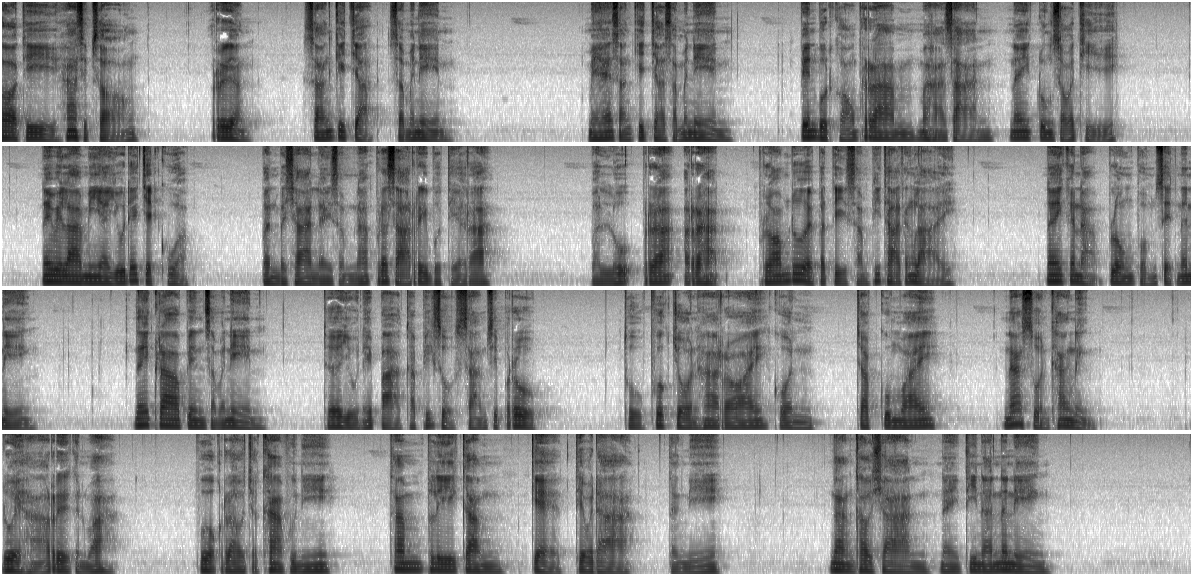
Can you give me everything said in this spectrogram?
ข้อที่ 52 เรื่อง สังกิจจสมเณรแม้สังกิจจสมเณรเป็นบุตรของพราหมณ์มหาศาลในกรุงสวัสถี ในเวลามีอายุได้เจ็ดขวบบรรพชาในสำนักพระสารีบุตรเถระ บรรลุพระอรหันต์พร้อมด้วยปฏิสัมพิทาทั้งหลาย ในขณะปลงผมเสร็จนั่นเอง ในคราวเป็นสมณเณรเธออยู่ในป่ากับภิกษุ 30 รูป ถูกพวกโจรห้าร้อยคนจับกุมไว้ หน้าส่วนข้างหนึ่ง ด้วยหาเรือกันว่า พวกเราจะฆ่าผู้นี้ทำพลีกรรมแก่เทวดา ดังนี้ นั่งเข้าฌานในที่นั้นนั่นเอง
